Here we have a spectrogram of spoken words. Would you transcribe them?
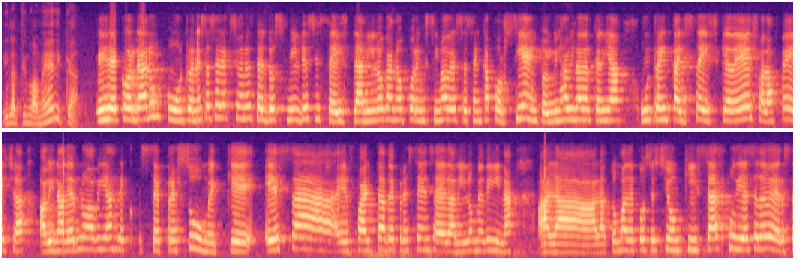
y Latinoamérica. Y recordar un punto, en esas elecciones del 2016, Danilo ganó por encima del 60% y Luis Abinader tenía un 36%, que de hecho a la fecha Abinader no había, se presume que esa eh, falta de presencia de Danilo Medina a la, toma de posesión quizás pudiese deberse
